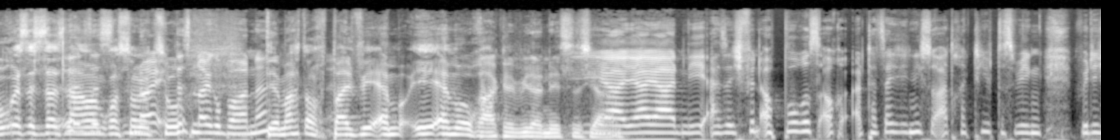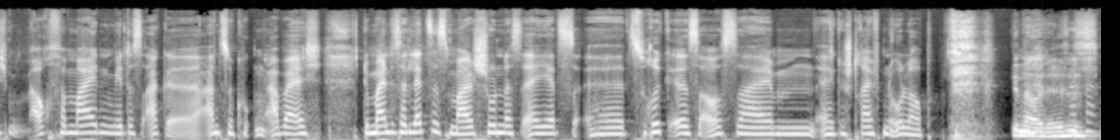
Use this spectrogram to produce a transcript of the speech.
Boris ist das Lama im Rostocker Zoo. das Neugeborene. Der macht auch bald WM, EM-Orakel wieder nächstes Jahr. Ja, ja, ja, nee. Also ich finde auch Boris auch tatsächlich nicht so attraktiv, deswegen würde ich auch vermeiden, mir das äh, anzugucken. Aber ich, du meintest ja letztes Mal schon, dass er jetzt äh, zurück ist aus seinem äh, gestreiften Urlaub. Genau, das ist,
